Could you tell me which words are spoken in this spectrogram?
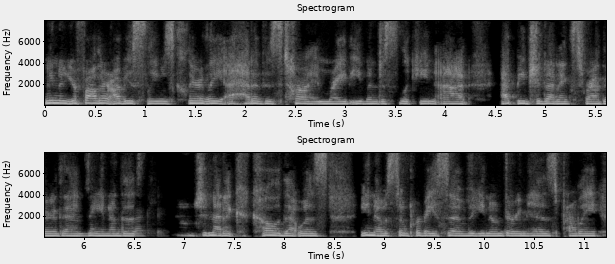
you know, your father obviously was clearly ahead of his time, right? Even just looking at epigenetics rather than you know the exactly genetic code that was you know so pervasive you know during his probably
